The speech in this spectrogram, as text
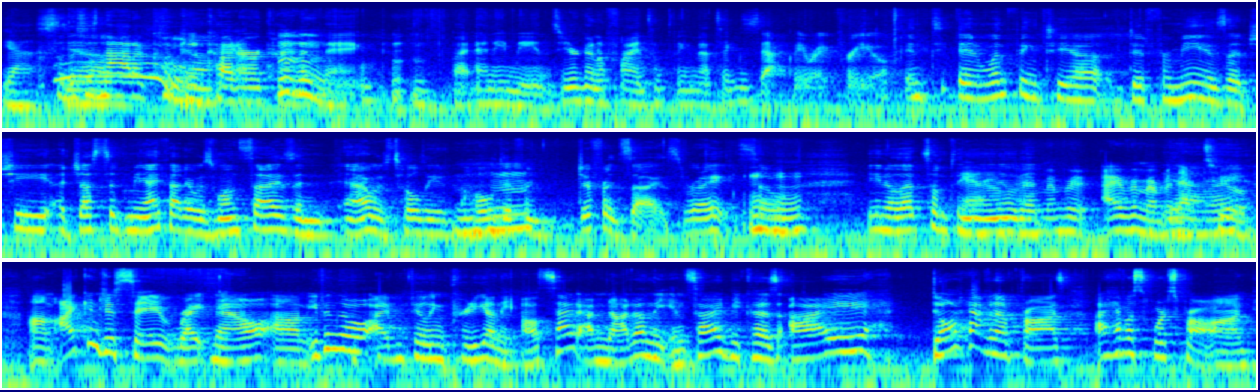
yes So this is not a cookie Yeah. cutter kind of thing by any means. You're going to find something that's exactly right for you. And, t- and one thing Tia did for me is that she adjusted me. I thought it was one size, and, and I was totally a whole mm-hmm. different different size, right? So, you know, that's something I know I that. remember. I remember Yeah, that too. right. Um, I can just say right now, um, even though I'm feeling pretty on the outside, I'm not on the inside because I don't have enough bras. I have a sports bra on,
